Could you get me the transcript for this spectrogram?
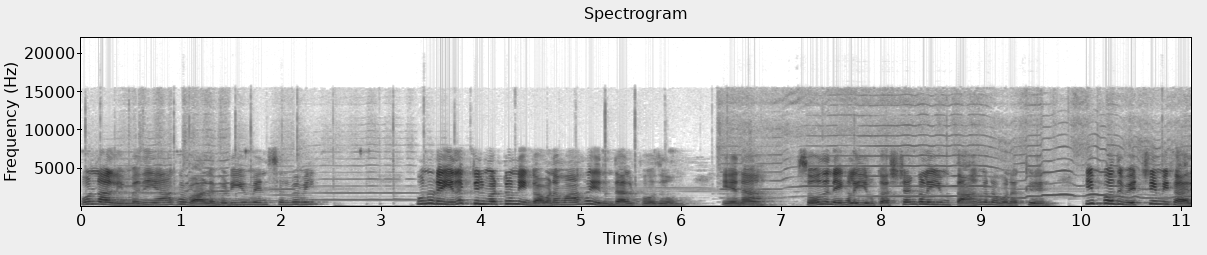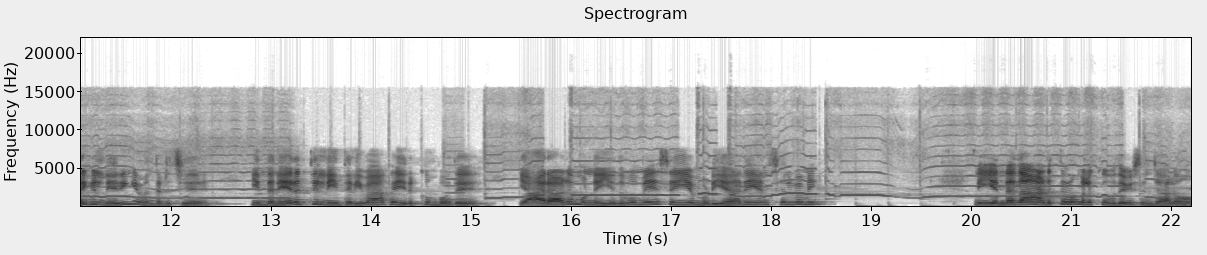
உன்னால் நிம்மதியாக வாழ முடியும் என் செல்வமே. உன்னோட இலக்கில் மட்டும் நீ கவனமாக இருந்தால் போதும். ஏன்னா சோதனைகளையும் கஷ்டங்களையும் தாங்கின உனக்கு இப்போது வெற்றி மிக அருகில் நெருங்கி வந்துடுச்சு. இந்த நேரத்தில் நீ தெளிவாக இருக்கும்போது யாராலும் உன்னை எதுவுமே செய்ய முடியாது என் செல்வமே. நீ என்னதான் அடுத்தவங்களுக்கு உதவி செஞ்சாலும்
